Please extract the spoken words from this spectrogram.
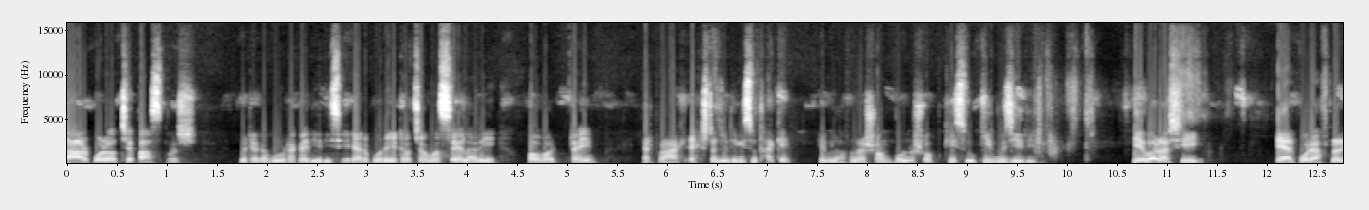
তারপরে হচ্ছে পাঁচ মাস। ওই টাকা পুরো টাকা দিয়ে দিছে। এরপরে এটা হচ্ছে আমার স্যালারি ওভার টাইম এরপর এক্সট্রা যদি কিছু থাকে, এগুলো আপনার সম্পূর্ণ সব কিছু কি বুঝিয়ে দিবে। এবার আসি, এরপরে আপনার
